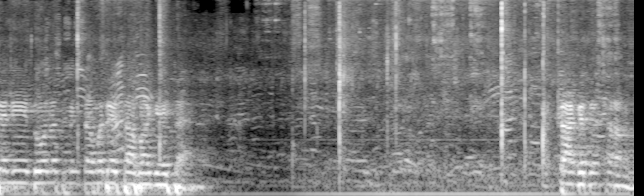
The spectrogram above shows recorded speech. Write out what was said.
त्यांनी दोनच मिनिटांमध्ये ताबा घ्यायचा आहे. कागद सरांना.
